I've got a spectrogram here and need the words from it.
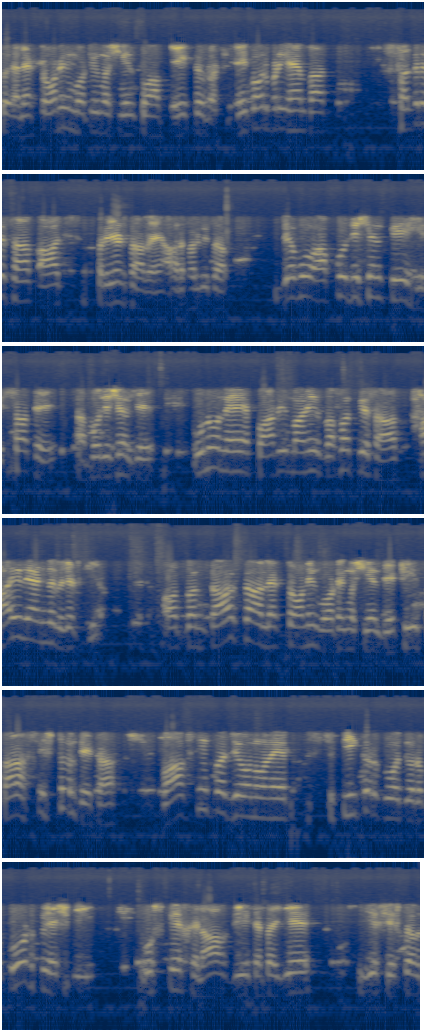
तो इलेक्ट्रॉनिक वोटिंग मशीन को आप एक तरफ़ रखें, एक और बड़ी अहम बात, सदर साहब आज प्रेसिडेंट साहब हैं, आर एफ़ साहब। जब वो अपोजिशन के हिस्सा थे अपोजिशन के उन्होंने पार्लिमानी वफद के साथ थाईलैंड में विज़िट किया और बगदाद का इलेक्ट्रॉनिक वोटिंग मशीन देखी, सारा सिस्टम देखा। वापसी पर जो उन्होंने स्पीकर को जो रिपोर्ट पेश की, उसके खिलाफ भी कहता ये ये सिस्टम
